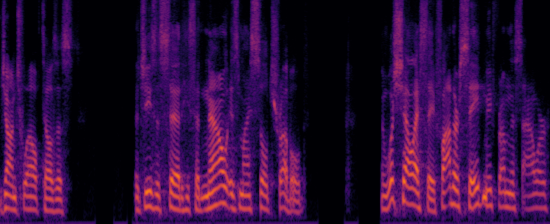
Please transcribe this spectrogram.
John 12 tells us that Jesus said, He said, Now is my soul troubled. And what shall I say? Father, save me from this hour.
